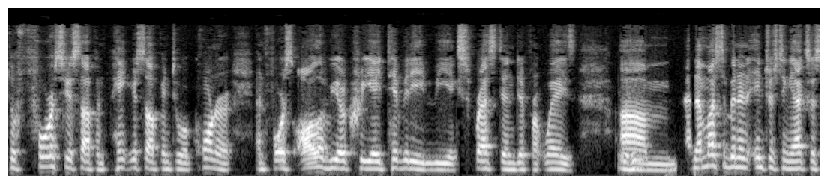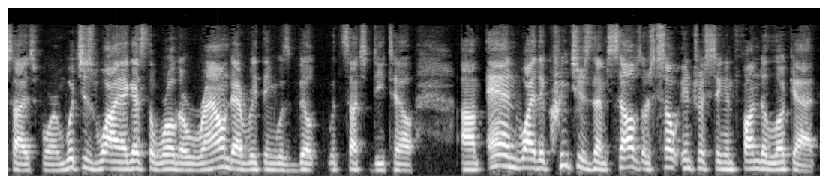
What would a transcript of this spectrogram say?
to force yourself and paint yourself into a corner and force all of your creativity to be expressed in different ways. Mm-hmm. Um, and that must have been an interesting exercise for him, which is why I guess the world around everything was built with such detail, um, and why the creatures themselves are so interesting and fun to look at.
